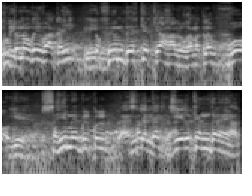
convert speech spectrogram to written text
घुटन हो गई वाकई तो फ़िल्म देख के क्या हाल होगा? मतलब वो ये सही में बिल्कुल ऐसा लगता है जेल के अंदर है यार।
